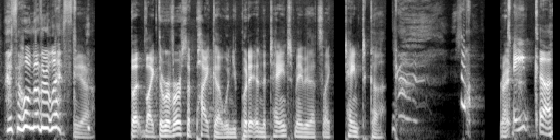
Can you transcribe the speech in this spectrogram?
that's a whole nother list. yeah. but like the reverse of pica, when you put it in the taint, maybe that's like taintka. right. Taintka.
